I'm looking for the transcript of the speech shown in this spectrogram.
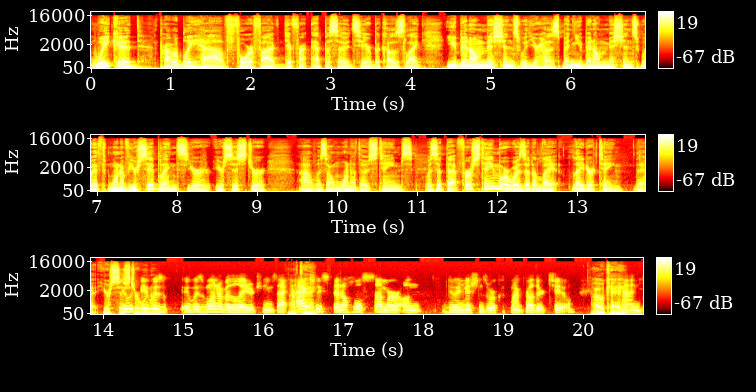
We could probably have four or five different episodes here because like you've been on missions with your husband you've been on missions with one of your siblings your your sister uh, was on one of those teams was it that first team or was it a la- later team that your sister it, it was on? it was one of the later teams i Okay. actually spent a whole summer on doing missions work with my brother too. Okay. And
